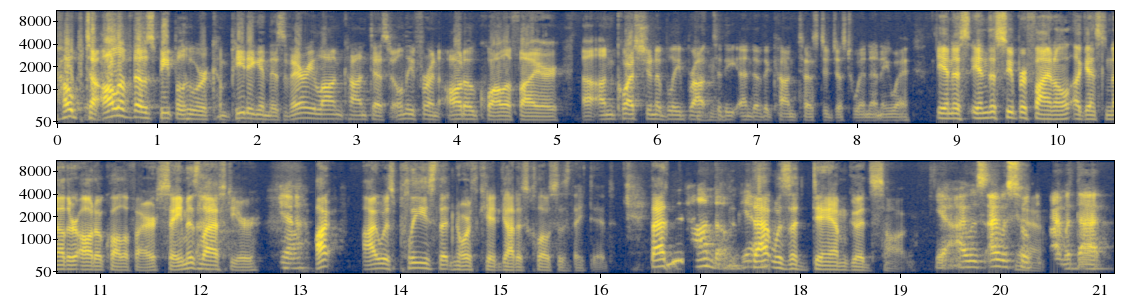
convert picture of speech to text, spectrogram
hope to all of those people who were competing in this very long contest only for an auto qualifier uh, unquestionably brought Mm-hmm. to the end of the contest to just win anyway. in this in the super final against another auto qualifier, same as last year. yeah, I i was pleased that Northkid got as close as they did. That on them. Yeah, that was a damn good song. Yeah, I was I was so Yeah. fine with that.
